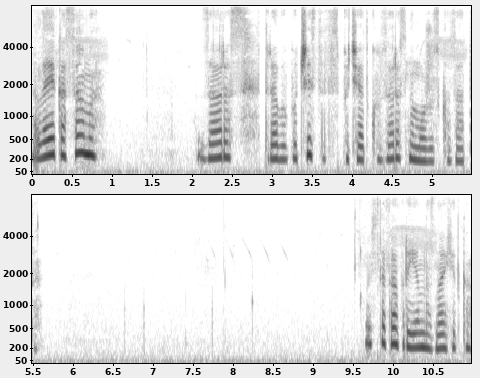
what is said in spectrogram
Але яка саме? Зараз треба почистити спочатку. Зараз не можу сказати. Ось така приємна знахідка.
